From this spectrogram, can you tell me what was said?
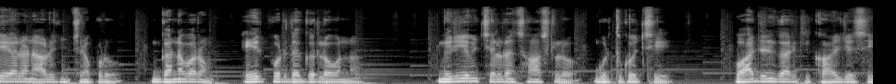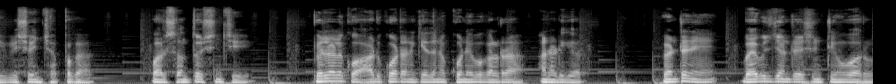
చేయాలని ఆలోచించినప్పుడు గన్నవరం ఎయిర్పోర్ట్ దగ్గరలో ఉన్న మిరియం చిల్డ్రన్స్ హాస్టల్లో గుర్తుకొచ్చి వార్డెన్ గారికి కాల్ చేసి విషయం చెప్పగా వారు సంతోషించి పిల్లలకు ఆడుకోవడానికి ఏదైనా కొనివ్వగలరా అని అడిగారు. వెంటనే బైబిల్ జనరేషన్ టీం వారు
